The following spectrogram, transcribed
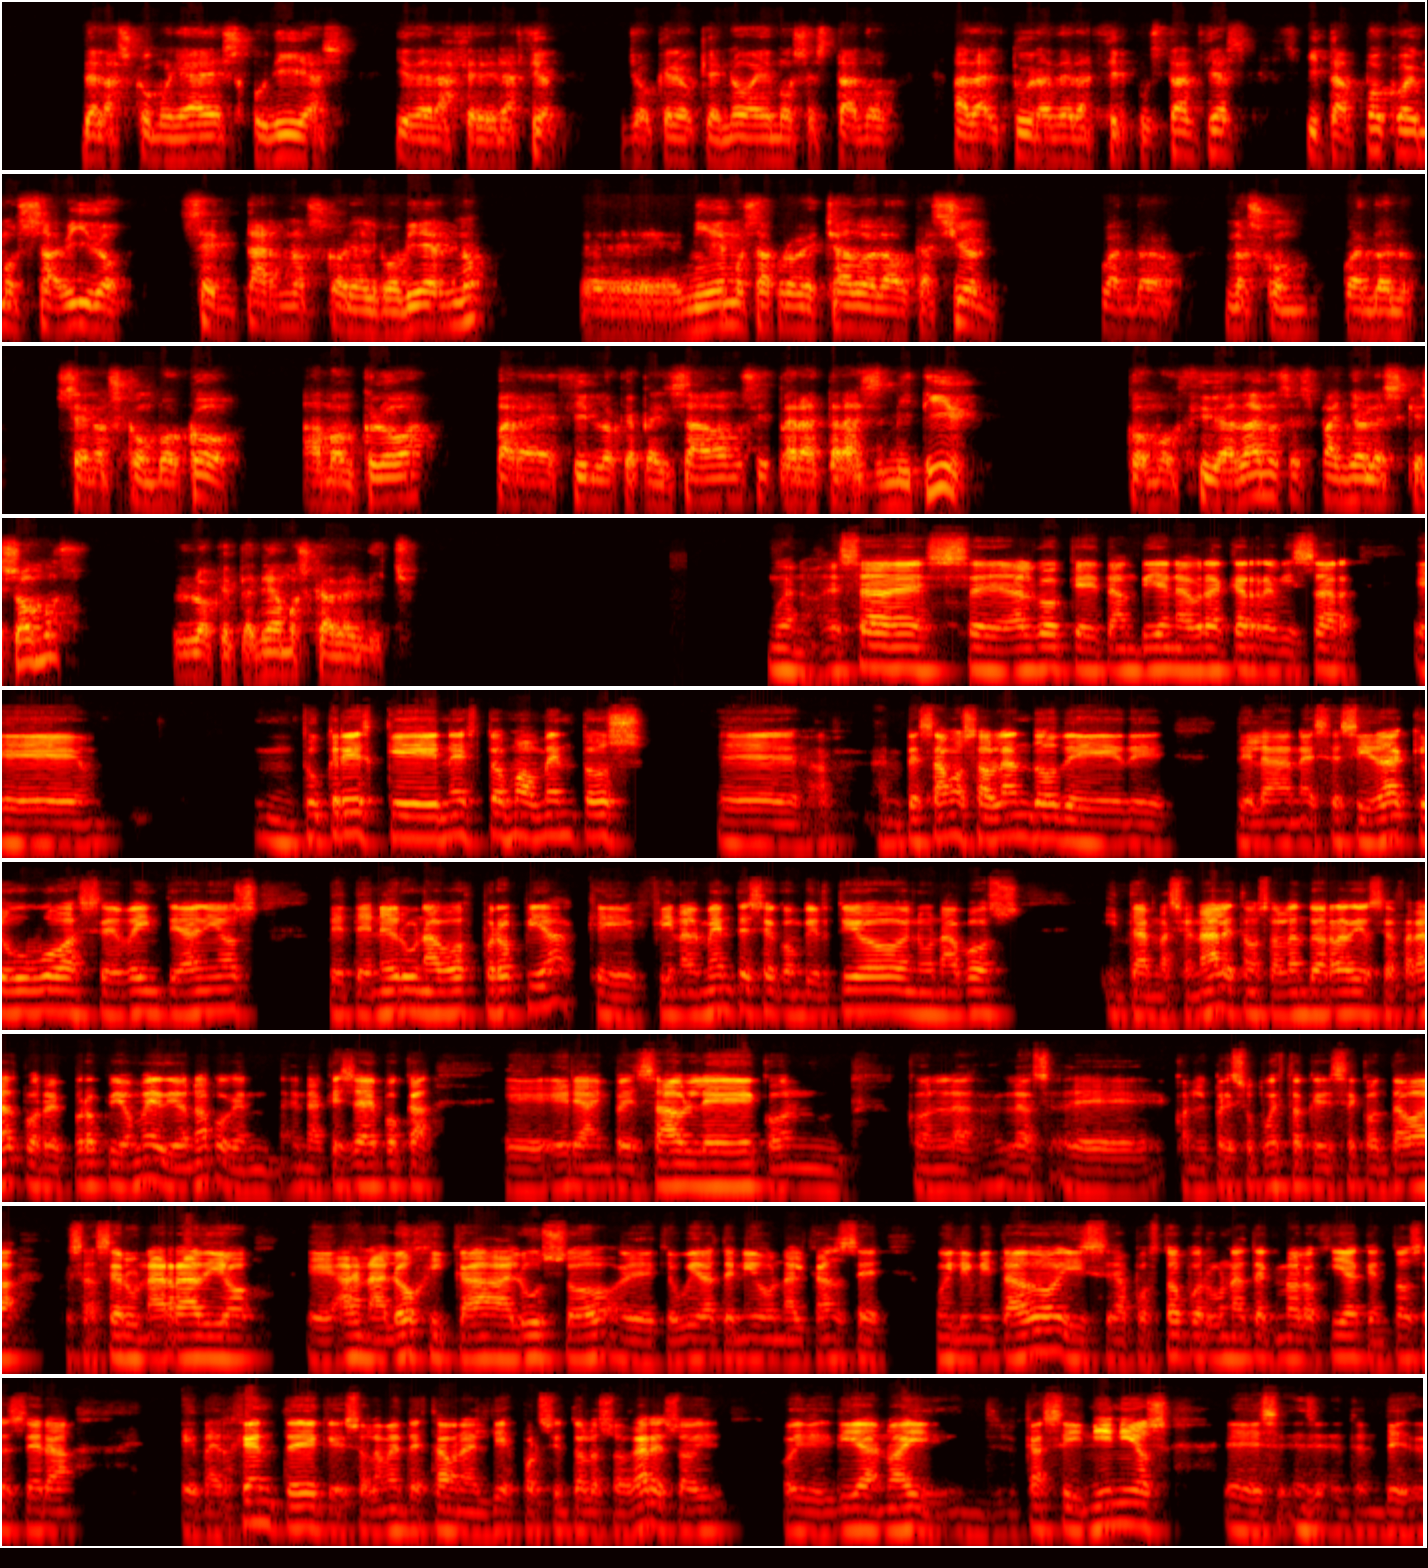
de las comunidades judías y de la federación. Yo creo que no hemos estado a la altura de las circunstancias y tampoco hemos sabido sentarnos con el gobierno, eh, ni hemos aprovechado la ocasión cuando, nos, cuando se nos convocó a Moncloa para decir lo que pensábamos y para transmitir como ciudadanos españoles que somos lo que teníamos que haber dicho. Bueno, eso es eh, algo que también habrá que revisar. Eh, ¿Tú crees que en estos momentos eh, empezamos hablando de, de, de, la necesidad que hubo hace 20 años de tener una voz propia que finalmente se convirtió en una voz internacional? Estamos hablando de Radio Sefarad por el propio medio, ¿no? Porque en, aquella época eh, era impensable con, con, la, eh, con, el presupuesto que se contaba, pues hacer una radio eh, analógica al uso eh, que hubiera tenido un alcance muy limitado y se apostó por una tecnología que entonces era emergente, que solamente estaba en el 10% de los hogares. Hoy, hoy día no hay casi niños eh,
